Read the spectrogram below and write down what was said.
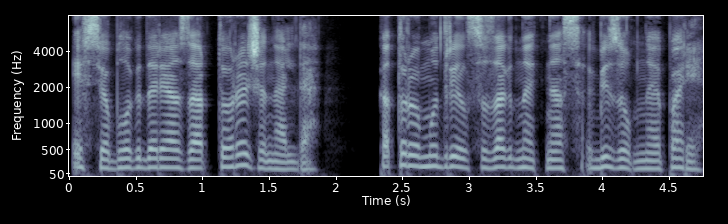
и все благодаря азарту Реджинальда, который умудрился загнать нас в безумное паре.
